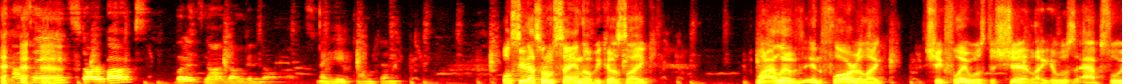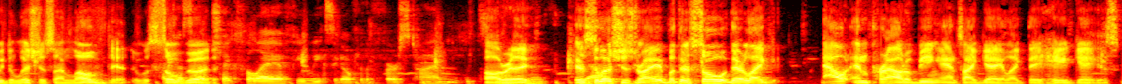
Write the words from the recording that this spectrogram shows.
I'm not saying it's Starbucks, but it's not Dunkin' Donuts. I hate Dunkin'. Well, see, that's what I'm saying though, because like when I lived in Florida, like Chick Fil A was the shit. Like it was absolutely delicious. I loved it. It was so good. Chick Fil A a few weeks ago for the first time. Oh, really? It's Yeah. delicious, right? But they're so they're like out and proud of being anti-gay. Like they hate gays.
